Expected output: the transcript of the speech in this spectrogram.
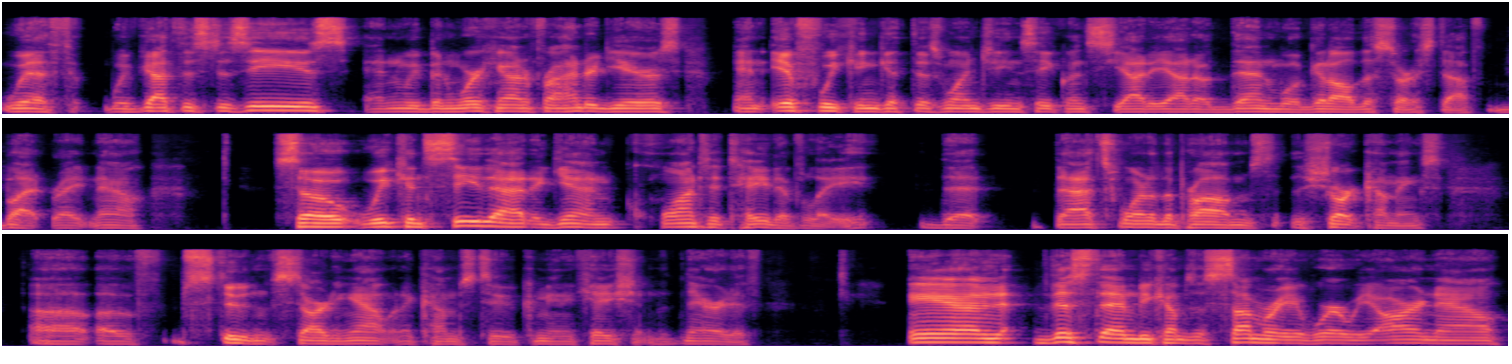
with we've got this disease and we've been working on it for 100 years and if we can get this one gene sequence yada yada then we'll get all this sort of stuff but right now so we can see that again quantitatively that that's one of the problems the shortcomings uh, of students starting out when it comes to communication with narrative and this then becomes a summary of where we are now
